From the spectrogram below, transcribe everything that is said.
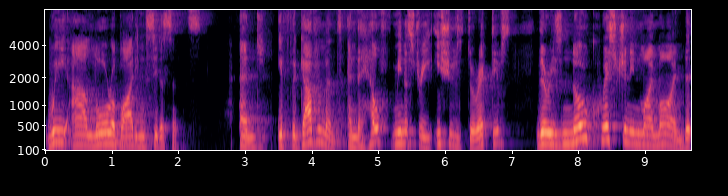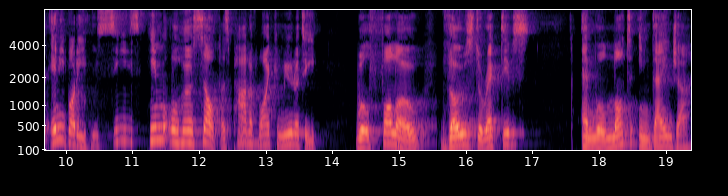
we are law abiding citizens. And if the government and the health ministry issues directives, there is no question in my mind that anybody who sees him or herself as part of my community will follow those directives and will not endanger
